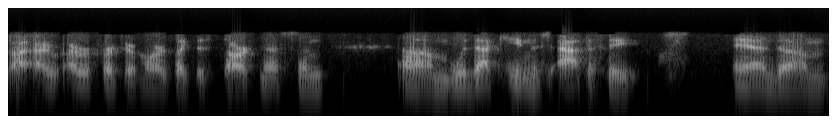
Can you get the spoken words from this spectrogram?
I, I refer to it more as like this darkness, and um, with that came this apathy, and um,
